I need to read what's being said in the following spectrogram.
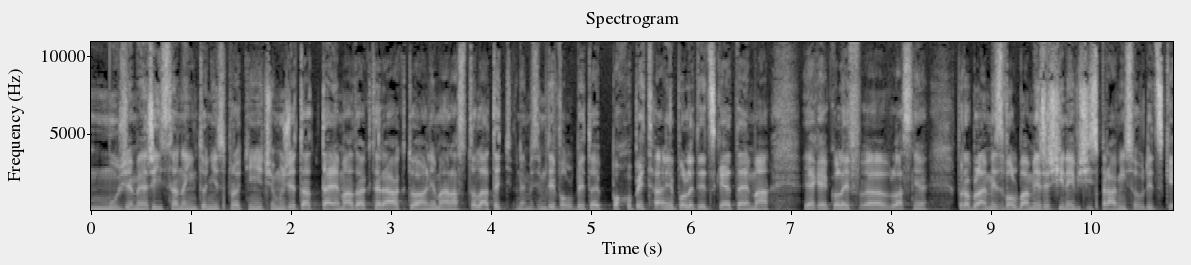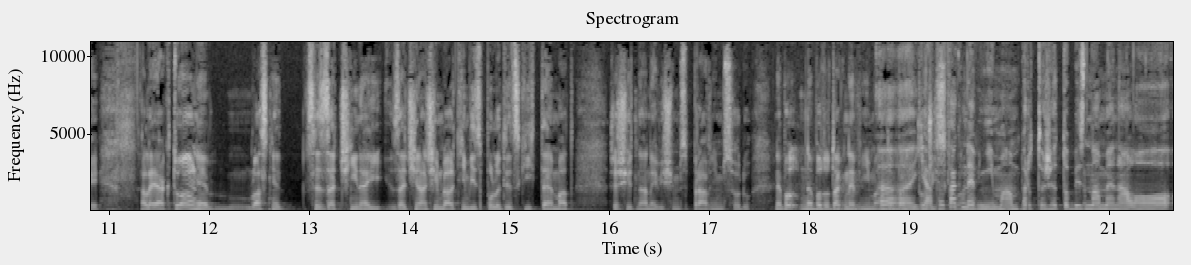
můžeme říct a není to nic proti ničemu, že ta témata, která aktuálně má na stole, a teď nemyslím ty volby, to je pochopitelně politické téma, jakékoliv eh, vlastně problémy s volbami řeší nejvyšší správní soud vždycky, ale aktuálně vlastně se začínají, začíná čím dál tím víc politických témat řešit na nejvyšším správním soudu. Nebo, nebo to tak nevnímáte? Uh, já to tak nevnímám, protože to by znamenalo,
